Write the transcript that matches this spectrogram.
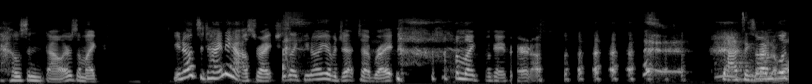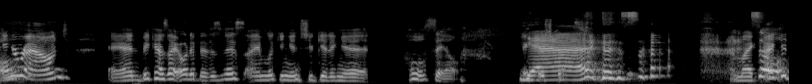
thousand dollars. I'm like, you know, it's a tiny house, right? She's like, you know, you have a jet tub, right? I'm like, okay, fair enough. That's So I'm looking around, and because I own a business, I'm looking into getting it wholesale. Yes. I'm like, I could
